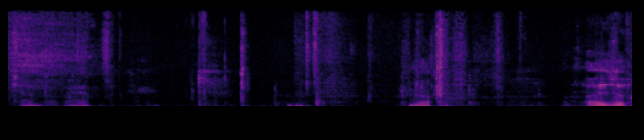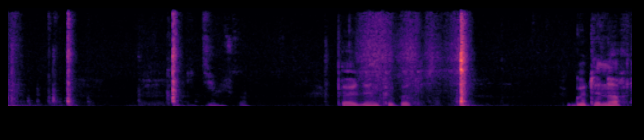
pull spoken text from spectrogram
Açalım baba. Ayzo Gidiymiş bu. perdeni kapat. Guten Nacht.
